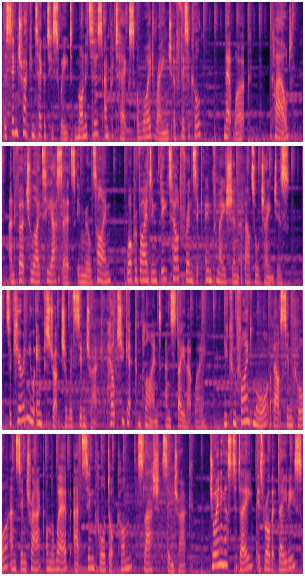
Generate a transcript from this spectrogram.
The CimTrak Integrity Suite monitors and protects a wide range of physical, network, cloud, and virtual IT assets in real time while providing detailed forensic information about all changes. Securing your infrastructure with CimTrak helps you get compliant and stay that way. You can find more about Cimcor and CimTrak on the web at cimcor.com/cimtrak. Joining us today is Robert Davies,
